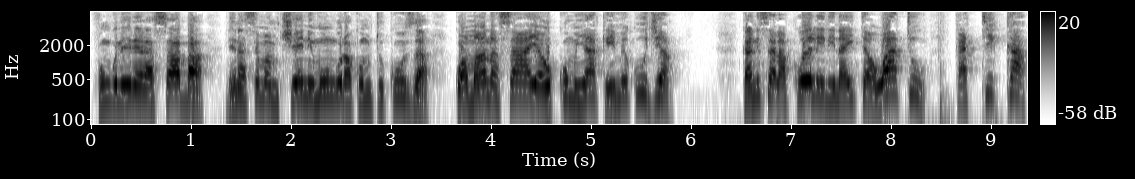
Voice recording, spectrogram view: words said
fungu lile la saba linasema mcheni mungu na kumtukuza kwa maana saa ya hukumu yake imekuja. Kanisa la kweli linaita watu katika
